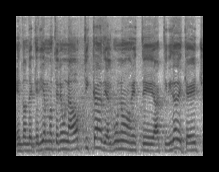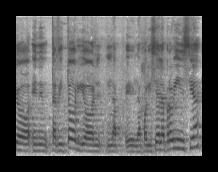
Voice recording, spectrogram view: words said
en donde queríamos tener una óptica de algunas este, actividades que ha hecho en el territorio la, eh, la Policía de la provincia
